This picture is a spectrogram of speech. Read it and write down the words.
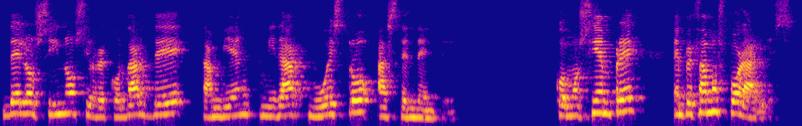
de los signos y recordar de también mirar vuestro ascendente. Como siempre, empezamos por Aries.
